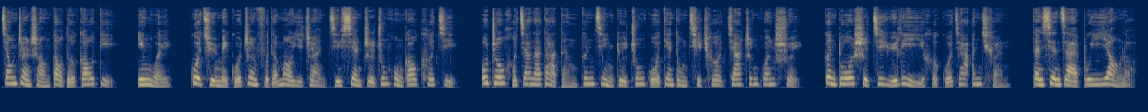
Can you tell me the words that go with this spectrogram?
将站上道德高地，因为。过去，美国政府的贸易战及限制中共高科技，欧洲和加拿大等跟进对中国电动汽车加征关税，更多是基于利益和国家安全。但现在不一样了，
